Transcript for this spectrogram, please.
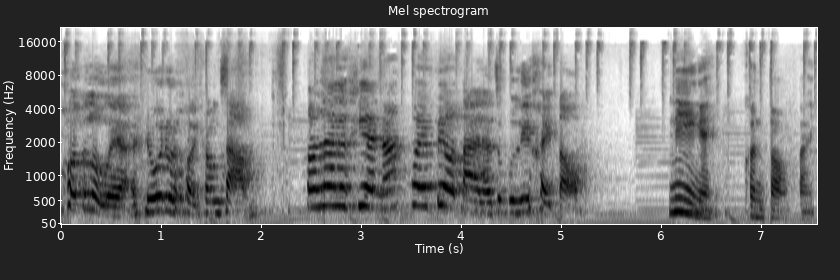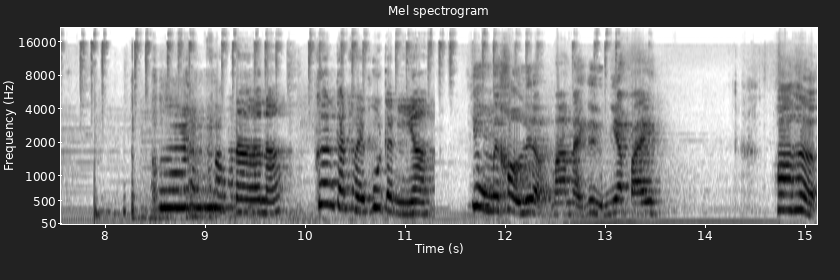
โคตรตลกเลยอะนึกว่าดูละครช่องสามตอนแรกก็เครียดนะเฮ้ยเปรี้ยวตายแล้วจะบูลลี่ใครต่อนี่ไง คนต่อไป ทำมานานแล้วนะ เพื่อนกันทำไมพูดกันนี้อะยุ่งไม่เข้าเรื่องมาใหม่ก็อยู่เงียบไป พอเหอะ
